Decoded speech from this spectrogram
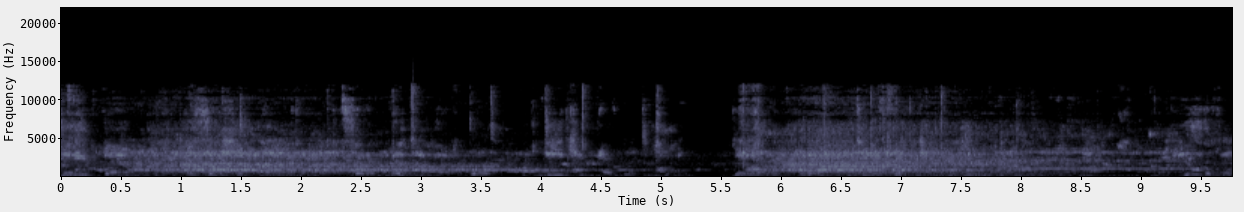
gave them possession back instead of making them work each and every time down the court to the bench. Beautiful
